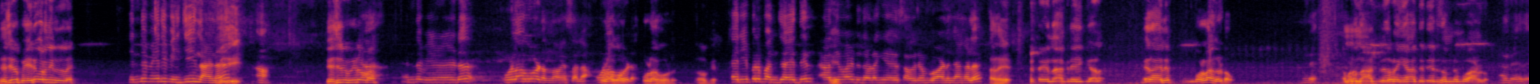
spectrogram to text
ചേച്ചിയുടെ പേര് പറഞ്ഞില്ലല്ലേ? എന്റെ പേര് വിജി എന്നാണ്. ചേച്ചിയുടെ വീട് എവിടെ? എന്റെ വീട് ഉളവോട് എന്ന് പറയുന്ന സ്ഥലം. ഉളവോട് ഉളകോട്. ഓക്കെ. പഞ്ചായത്തിൽ ആദ്യമായിട്ട് തുടങ്ങിയ ഒരു സംരംഭമാണ് ഞങ്ങൾ. അതെ. ആഗ്രഹിക്കുകയാണ്. ഏതായാലും കൊള്ളാം കേട്ടോ. നമ്മുടെ നാട്ടിൽ തുടങ്ങിയ ആദ്യത്തെ ഒരു സംരംഭമാണല്ലോ അതെ അതെ.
